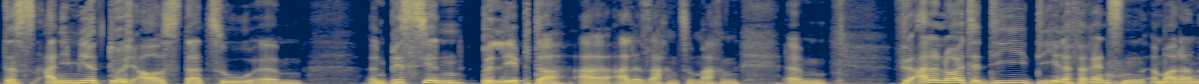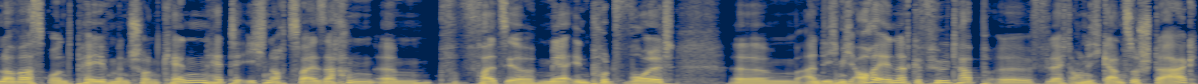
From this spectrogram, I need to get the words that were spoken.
das animiert durchaus dazu, ähm, ein bisschen belebter äh, alle Sachen zu machen. Ähm, für alle Leute, die die Referenzen Modern Lovers und Pavement schon kennen, hätte ich noch zwei Sachen, ähm, falls ihr mehr Input wollt, ähm, an die ich mich auch erinnert gefühlt habe, äh, vielleicht auch nicht ganz so stark.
